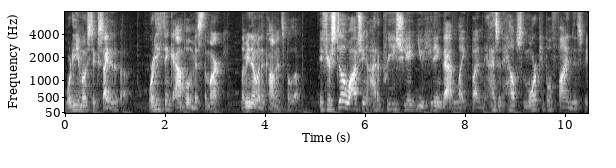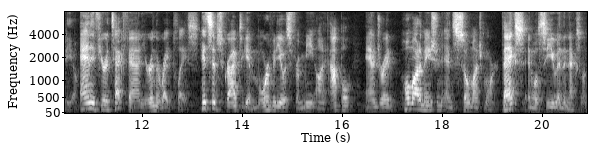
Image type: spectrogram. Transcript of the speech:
What are you most excited about? Where do you think Apple missed the mark? Let me know in the comments below. If you're still watching, I'd appreciate you hitting that like button as it helps more people find this video. And if you're a tech fan, you're in the right place. Hit subscribe to get more videos from me on Apple, Android, home automation, and so much more. Thanks, and we'll see you in the next one.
